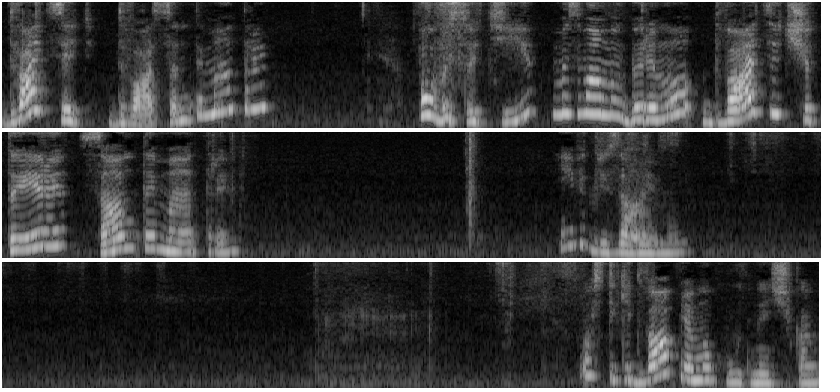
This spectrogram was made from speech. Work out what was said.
22 см. По висоті ми з вами беремо 24 см. І відрізаємо. Ось такі два прямокутничка.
